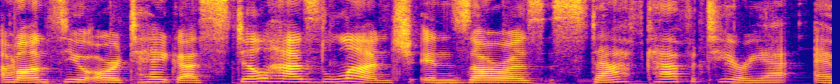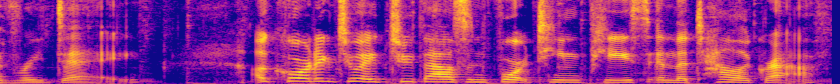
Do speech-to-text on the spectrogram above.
Amancio Ortega still has lunch in Zara's staff cafeteria every day. According to a 2014 piece in The Telegraph,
